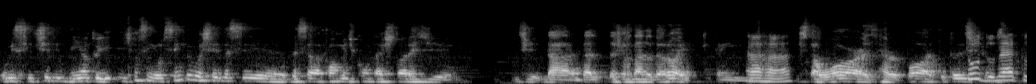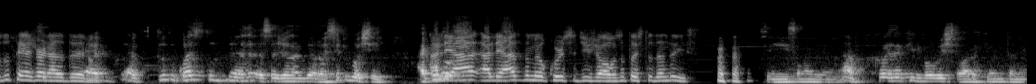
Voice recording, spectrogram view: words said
eu me senti ali dentro. E, tipo assim, eu sempre gostei desse, dessa forma de contar histórias de, de- da, da, da jornada do herói, que tem Aham. Star Wars, Harry Potter, esses Tudo, né? Tudo tem a jornada do herói. É, é, tudo, quase tudo dessa jornada do herói. Eu sempre gostei. Aí, Aliás, aliás, no meu curso de jogos eu tô estudando isso. Sim, isso é maneiro. Ah, coisa que envolve história, filme também.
